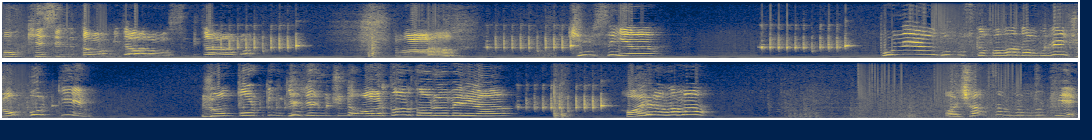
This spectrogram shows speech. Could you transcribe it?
Oh kesildi tamam bir daha aramasın bir daha arama. Oh! Kimsin ya? Bu ne ya domuz kafalı adam bu ne? John Pork kim? John Pork kim gecenin içinde ardı ardı arıyor beni ya. Hayır arama. Açarsam ne olur ki?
